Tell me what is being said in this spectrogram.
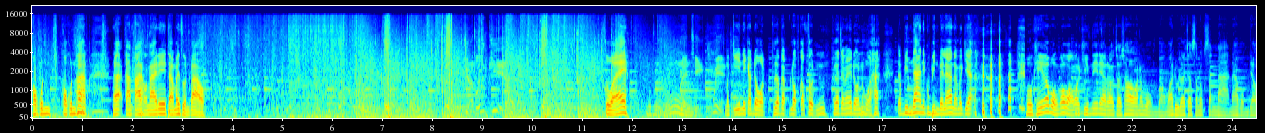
ขอบคุณ ขอบคุณมากนะ การตายของนายนี่จะไม่สูญเปล่า สวยอื้อหือ Red team win. เมื่อกี้นี่กระโดดเพื่อแบบหลบกระสุนเพื่อจะไม่ให้โดนหัว แต่บินได้นี่กูบินไปแล้วนะเมื่อกี้ โอเคครับผมก็หวังว่าคลิปนี้เนี่ยเราจะชอบกันนะผมหวังว่าดูแล้วจะสนุกสนานนะครับผมเดี๋ยว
